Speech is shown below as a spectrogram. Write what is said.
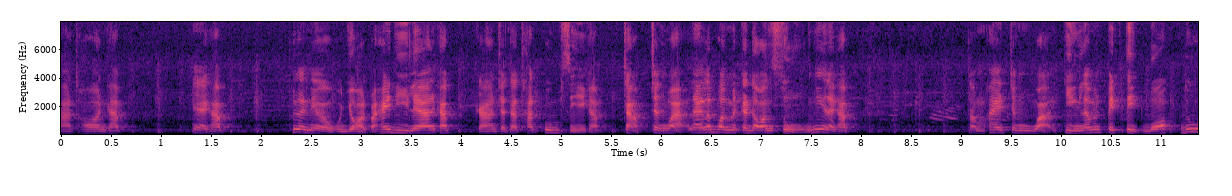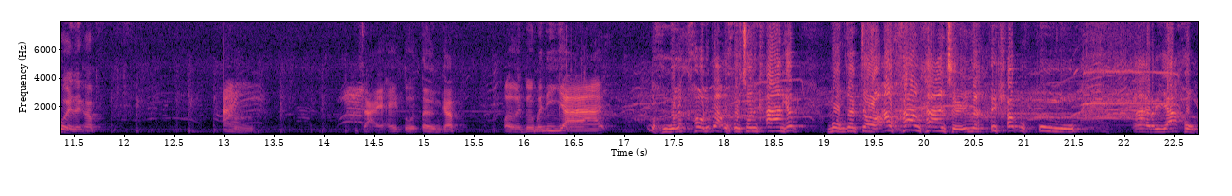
อาทรครับเนี่ยครับ เพื่อนเนี่ยหยอดไปให้ดีแล้วนะครับ การจันททัศน์พุ่มศรีครับ จับจังหวะแรกแล้วบอลมันกระดอนสูงนี่แหละครับทำให้จังหวะยิงแล้วมันไปติดบล็อกด้วยนะครับตั้งจ่ายให้ตัวเติมครับ เปิดโดยมณียาโอ้โหแล้วเข้าหรือเปล่าโอ้โหชนคานครับมงจะจ่อเอาข้ามคานเฉยเลยครับโอ้โห อ่าระยะหก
